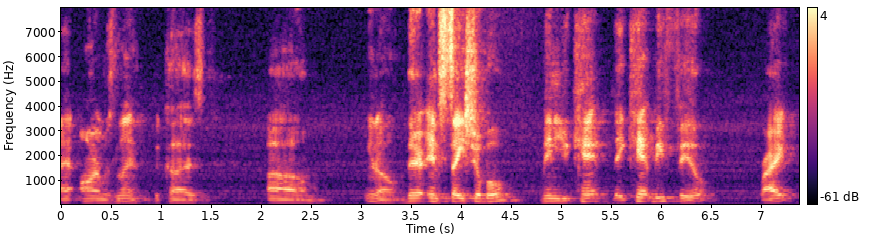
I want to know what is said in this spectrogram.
at arm's length because um, you know they're insatiable meaning you can't they can't be filled right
